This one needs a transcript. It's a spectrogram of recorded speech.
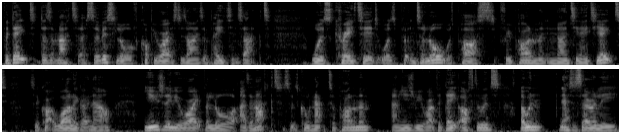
The date doesn't matter. So, this law of Copyrights, Designs and Patents Act was created, was put into law, was passed through Parliament in 1988, so quite a while ago now. Usually, we write the law as an act, so it's called an Act of Parliament and usually we write the date afterwards. I wouldn't necessarily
